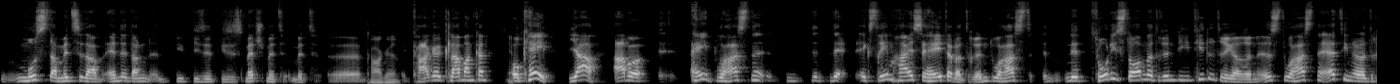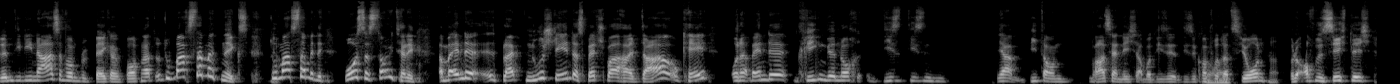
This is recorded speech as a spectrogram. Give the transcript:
muss, damit sie da am Ende dann die, diese, dieses Match mit, mit äh, Kagel. Kagel klar machen kann. Ja. Okay, ja, aber äh, hey, du hast eine, eine, extrem heiße Hater da drin, du hast eine Tony Storm da drin, die Titelträgerin ist, du hast eine Ertinger da drin, die die Nase von Britt Baker gebrochen hat und du machst damit nichts. Du machst damit nichts. Wo ist das Storytelling? Am Ende äh, bleibt nur stehen, das Match war halt da, okay, und am Ende kriegen wir noch diese, diesen ja, Beatdown war es ja nicht, aber diese, diese Konfrontation. Ja. Und offensichtlich,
